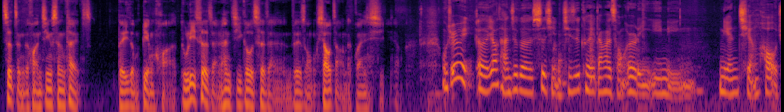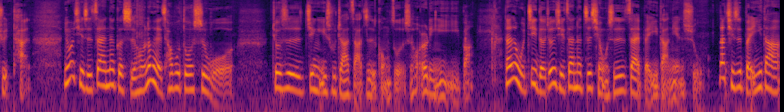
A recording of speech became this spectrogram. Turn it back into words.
这整个环境生态？的一种变化，独立策展和机构策展这种消长的关系，我觉得呃，要谈这个事情，其实可以大概从二零一零年前后去谈，因为其实，在那个时候，那个也差不多是我就是进艺术家杂志工作的时候，二零一一吧。但是我记得，就是其实，在那之前，我是在北艺大念书。那其实北艺大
